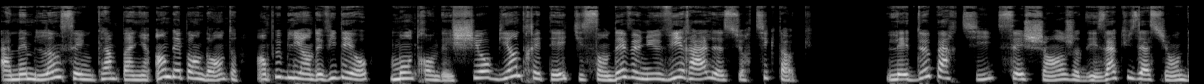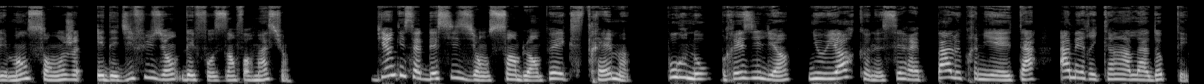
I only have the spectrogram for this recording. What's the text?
a même lancé une campagne indépendante en publiant des vidéos montrant des chiots bien traités qui sont devenus virales sur TikTok. Les deux parties s'échangent des accusations, des mensonges et des diffusions des fausses informations. Bien que cette décision semble un peu extrême, pour nous, Brésiliens, New York ne serait pas le premier État américain à l'adopter.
